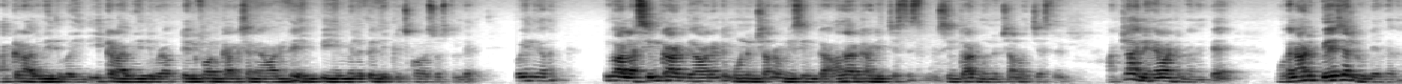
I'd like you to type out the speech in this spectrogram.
అక్కడ అవినీతి పోయింది. ఇక్కడ అవినీతి కూడా టెలిఫోన్ కనెక్షన్ కావాలంటే ఎంపీ ఎమ్మెల్యేతో చెప్పించుకోవాల్సి వస్తుండే పోయింది కదా? ఇవాళ సిమ్ కార్డు కావాలంటే మూడు నిమిషాలు మీ సిమ్ కార్డు ఆధార్ కార్డు ఇచ్చేస్తే సిమ్ కార్డు మూడు నిమిషాలు వచ్చేస్తుంది. అట్లా నేనేమంటున్నానంటే ఒకనాడు పేజర్లు ఉండేవి కదా?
